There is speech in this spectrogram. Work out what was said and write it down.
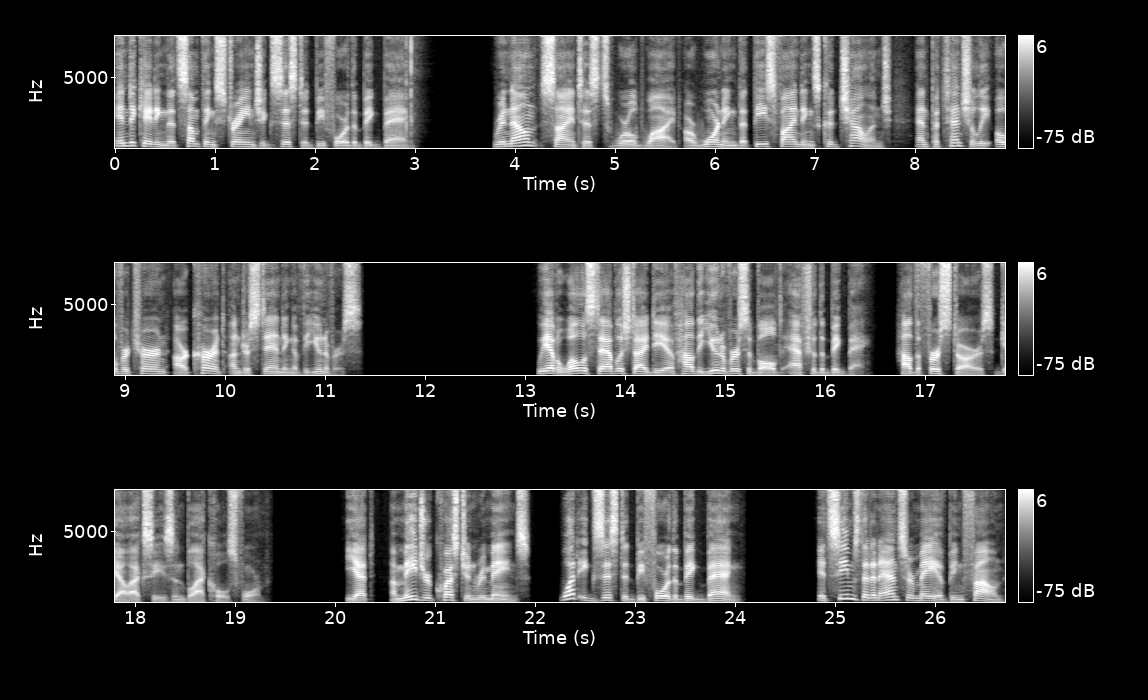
indicating that something strange existed before the Big Bang. Renowned scientists worldwide are warning that these findings could challenge and potentially overturn our current understanding of the universe we have a well established idea of how the universe evolved after the Big Bang, how the first stars, galaxies, and black holes formed. Yet, a major question remains what existed before the Big Bang? It seems that an answer may have been found,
